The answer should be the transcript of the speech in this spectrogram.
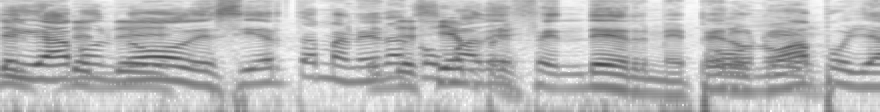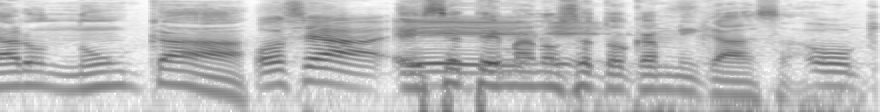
Desde- digamos, desde- no, de cierta manera como a defenderme, pero no apoyaron nunca. O sea, Ese eh, tema no eh, se toca en mi casa. Ok,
